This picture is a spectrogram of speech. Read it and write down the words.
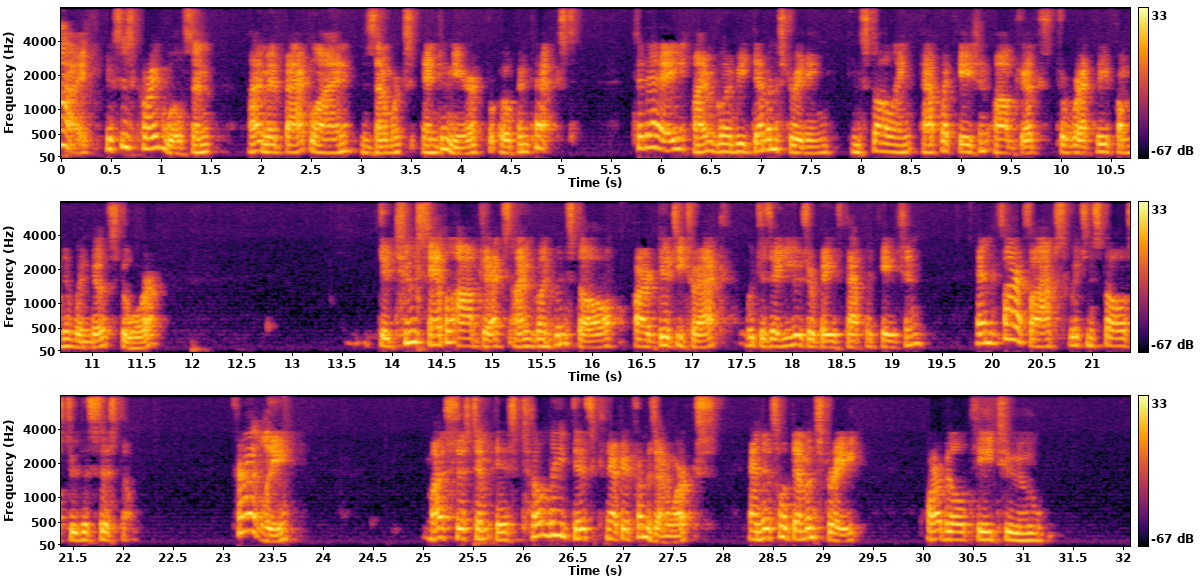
Hi, this is Craig Wilson. I'm a backline ZenWorks engineer for OpenText. Today, I'm going to be demonstrating installing application objects directly from the Windows Store. The two sample objects I'm going to install are Digitrack, which is a user-based application, and Firefox, which installs to the system. Currently, my system is totally disconnected from ZenWorks, and this will demonstrate our ability to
